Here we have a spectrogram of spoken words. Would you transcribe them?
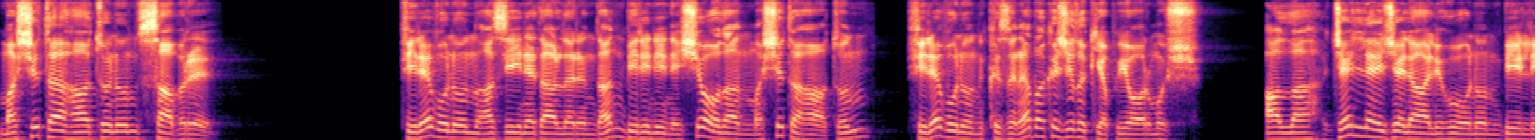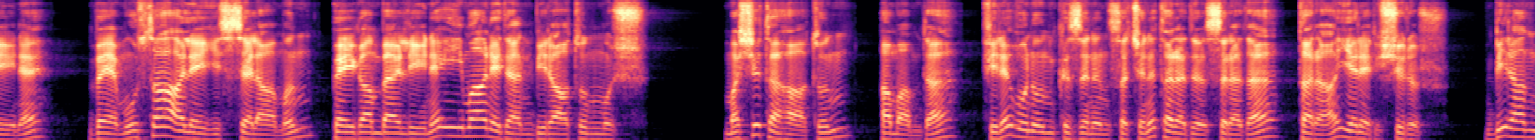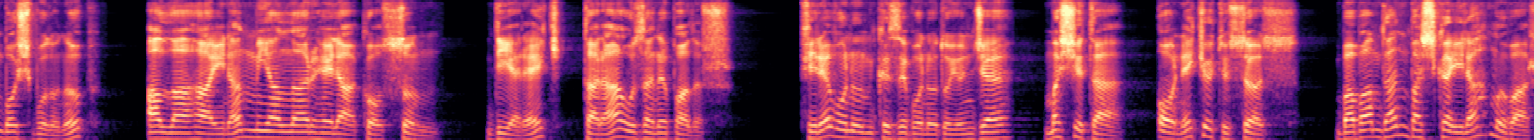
Maşıta Hatun'un sabrı Firavun'un hazinedarlarından birinin eşi olan Maşıta Hatun, Firavun'un kızına bakıcılık yapıyormuş. Allah Celle Celaluhu'nun birliğine ve Musa aleyhisselamın peygamberliğine iman eden bir hatunmuş. Maşıta Hatun, hamamda Firavun'un kızının saçını taradığı sırada tarağı yere düşürür. Bir an boş bulunup, Allah'a inanmayanlar helak olsun diyerek tarağa uzanıp alır. Firavun'un kızı bunu duyunca, Maşıta, o ne kötü söz. Babamdan başka ilah mı var?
